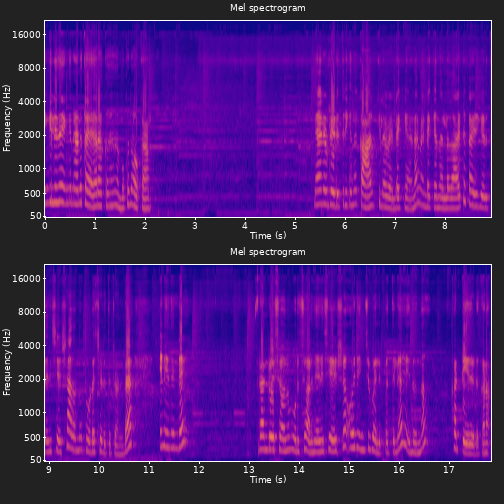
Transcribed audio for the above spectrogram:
എങ്കിലിത് എങ്ങനെയാണ് തയ്യാറാക്കുന്നത് നമുക്ക് നോക്കാം. ഞാനിവിടെ എടുത്തിരിക്കുന്ന കാൽ കിലോ വെണ്ടയ്ക്കയാണ്. വെണ്ടയ്ക്ക നല്ലതായിട്ട് കഴുകിയെടുത്തതിന് ശേഷം അതൊന്ന് തുടച്ചെടുത്തിട്ടുണ്ട്. ഇനി ഇതിന്റെ രണ്ട് വശം ഒന്ന് മുറിച്ച് കളഞ്ഞതിന് ശേഷം ഒരു ഇഞ്ച് വലിപ്പത്തിൽ ഇതൊന്ന് കട്ട് ചെയ്തെടുക്കണം.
